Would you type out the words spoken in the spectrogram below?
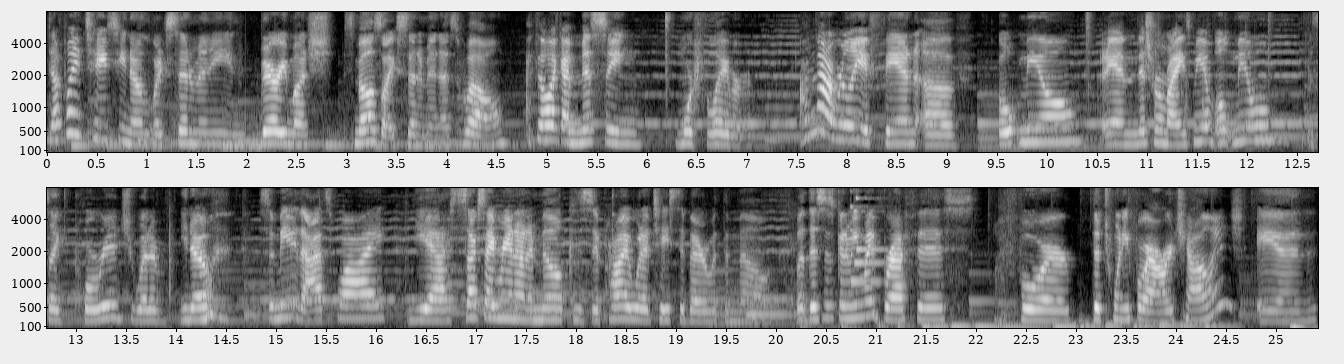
definitely tastes, you know, like cinnamony and very much smells like cinnamon as well. I feel like I'm missing more flavor. I'm not really a fan of oatmeal, and this reminds me of oatmeal. It's like porridge, whatever, you know? So maybe that's why. Yeah, sucks I ran out of milk because it probably would have tasted better with the milk. But this is going to be my breakfast for the 24 hour challenge and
